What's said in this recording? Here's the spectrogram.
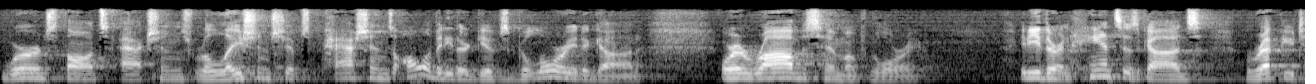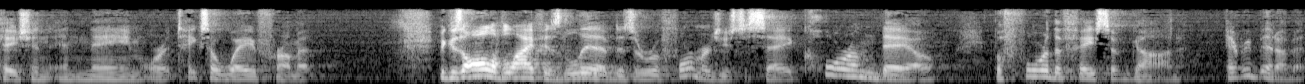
words, thoughts, actions, relationships, passions, all of it either gives glory to God or it robs him of glory. It either enhances God's reputation and name or it takes away from it. Because all of life is lived, as the reformers used to say, coram deo, before the face of God. Every bit of it.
